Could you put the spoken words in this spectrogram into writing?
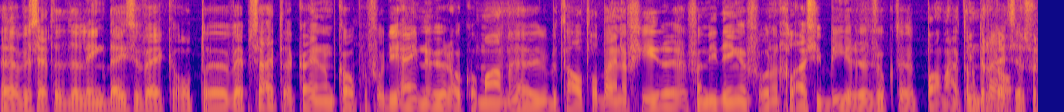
Eh, we zetten de link deze week op de website. Daar kan je hem kopen voor die 1 euro. Kom aan, hè. u betaalt al bijna vier eh, van die dingen voor een glaasje bier. Dat is ook de pan uit aan Inderdaad, prijzen. dus voor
